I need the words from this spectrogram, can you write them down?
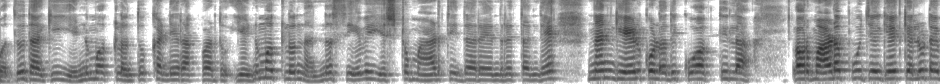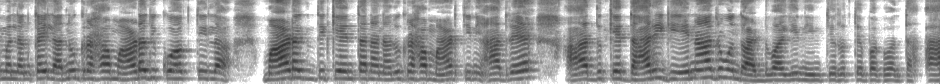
ಮೊದಲದಾಗಿ ಹೆಣ್ಮಕ್ಳಂತೂ ಕಣ್ಣೀರು ಹಾಕ್ಬಾರ್ದು. ಹೆಣ್ಮಕ್ಳು ನನ್ನ ಸೇವೆ ಎಷ್ಟು ಮಾಡ್ತಿದ್ದಾರೆ ಅಂದರೆ ತಂದೆ, ನನಗೆ ಹೇಳ್ಕೊಳ್ಳೋದಕ್ಕೂ ಆಗ್ತಿಲ್ಲ. ಅವ್ರು ಮಾಡೋ ಪೂಜೆಗೆ ಕೆಲವು ಟೈಮಲ್ಲಿ ನನ್ನ ಕೈಲಿ ಅನುಗ್ರಹ ಮಾಡೋದಕ್ಕೂ ಆಗ್ತಿಲ್ಲ. ಮಾಡೋದಕ್ಕೆ ಅಂತ ನಾನು ಅನುಗ್ರಹ ಮಾಡ್ತೀನಿ. ಆದರೆ ಅದಕ್ಕೆ ದಾರಿಗೆ ಏನಾದರೂ ಒಂದು ಅಡ್ಡವಾಗಿ ನಿಂತಿರುತ್ತೆ ಭಗವಂತ. ಆ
